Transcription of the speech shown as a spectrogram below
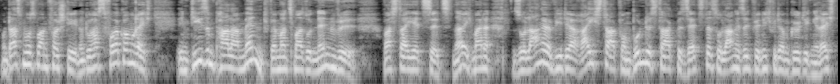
Und das muss man verstehen. Und du hast vollkommen recht. In diesem Parlament, wenn man es mal so nennen will, was da jetzt sitzt, ne? ich meine, solange wie der Reichstag vom Bundestag besetzt ist, solange sind wir nicht wieder im gültigen Recht.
